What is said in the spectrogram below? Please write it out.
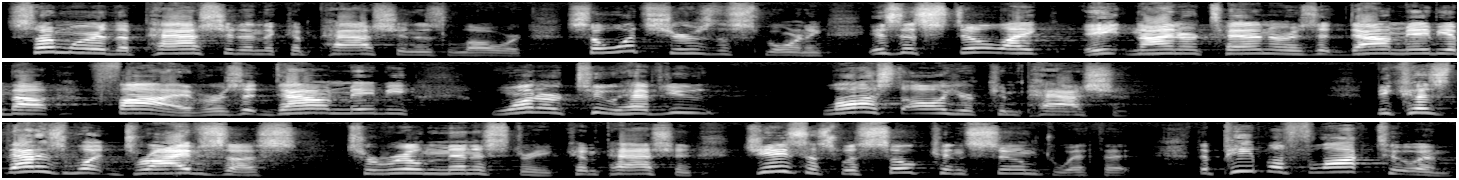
somewhere the passion and the compassion is lowered. So, what's yours this morning? Is it still like eight, nine, or 10, or is it down maybe about five, or is it down maybe one or two? Have you lost all your compassion? Because that is what drives us to real ministry, compassion. Jesus was so consumed with it. The people flocked to him.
